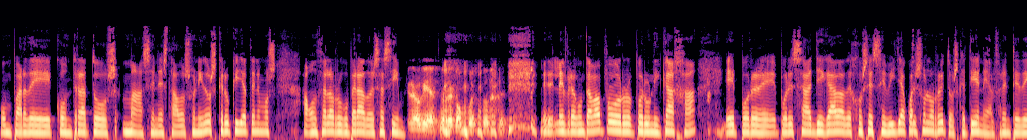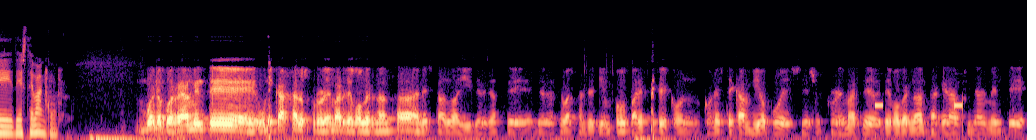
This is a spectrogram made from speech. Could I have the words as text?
un par de contratos más en Estados Unidos. Creo que ya tenemos a Gonzalo recuperado, ¿es así? Creo que ya estoy recompuesto. le, preguntaba por, por Unicaja, eh, por, eh, por esa llegada de José Sevilla, ¿cuáles son los retos que tiene al frente de este banco? Bueno, pues realmente Unicaja los problemas de gobernanza han estado allí desde hace, desde hace bastante tiempo. Parece que con, este cambio, pues esos problemas de, gobernanza quedan finalmente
